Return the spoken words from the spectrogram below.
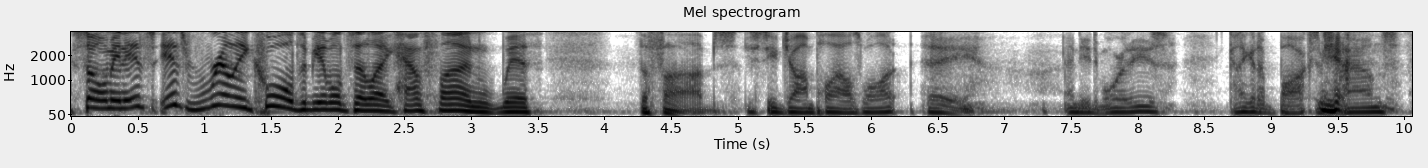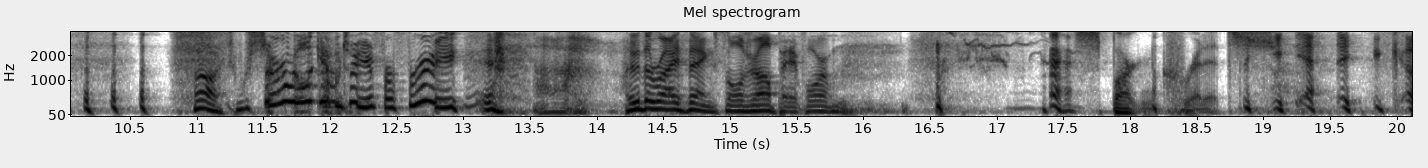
So I mean, it's it's really cool to be able to like have fun with the fobs. You see John Plow's wallet. Hey, I need more of these. Can I get a box of rounds? oh, sir, we'll give them to you for free. Ah, do the right thing, soldier. I'll pay for them. Spartan credits. yeah, there you go.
